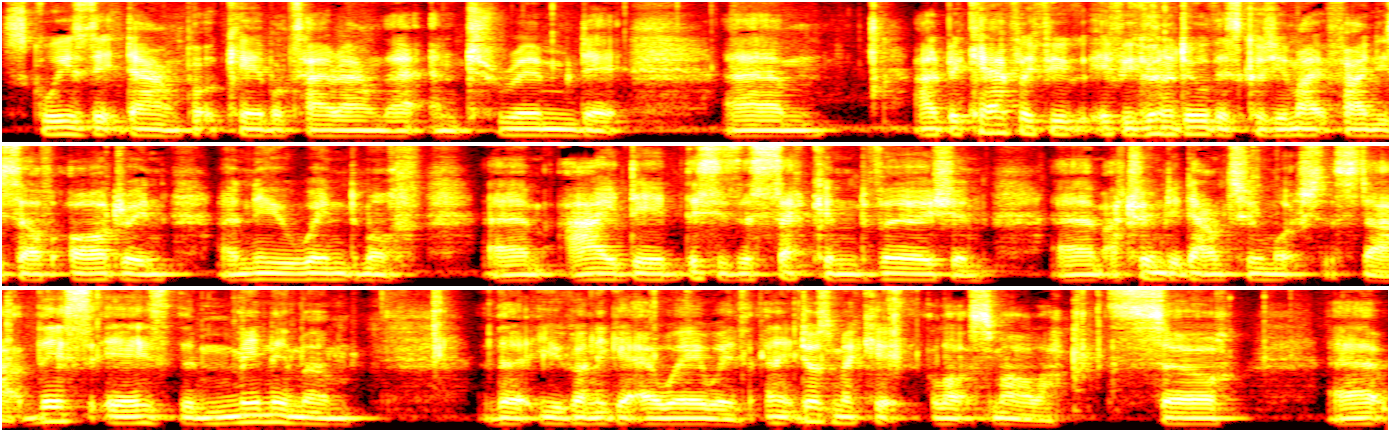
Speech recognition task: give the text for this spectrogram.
squeezed it down, put a cable tie around there, and trimmed it. Um, I'd be careful if you if you're going to do this because you might find yourself ordering a new wind muff. Um, I did. This is the second version. Um, I trimmed it down too much the start. This is the minimum that you're going to get away with, and it does make it a lot smaller. So, uh,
